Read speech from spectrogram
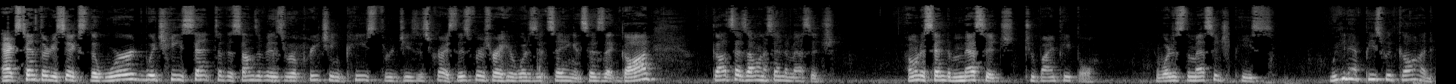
Acts 10:36 the word which he sent to the sons of Israel preaching peace through Jesus Christ. This verse right here what is it saying? It says that God God says I want to send a message. I want to send a message to my people. And what is the message? Peace. We can have peace with God.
